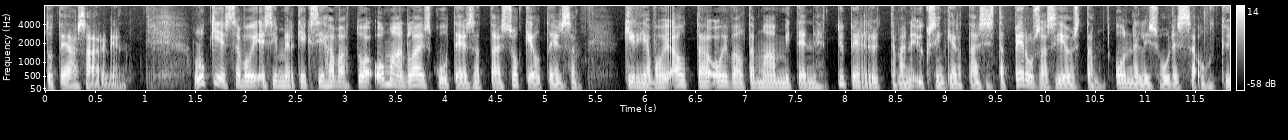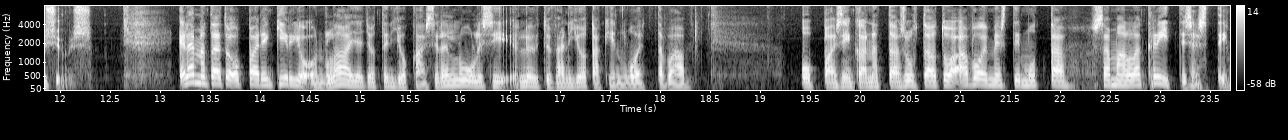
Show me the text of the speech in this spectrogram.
toteaa Saarinen. Lukiessa voi esimerkiksi havahtua omaan laiskuuteensa tai sokeuteensa. Kirja voi auttaa oivaltamaan, miten typerryttävän yksinkertaisista perusasioista onnellisuudessa on kysymys. Elämäntaito-oppaiden kirjo on laaja, joten jokaiselle luulisi löytyvän jotakin luettavaa. Oppaisiin kannattaa suhtautua avoimesti, mutta samalla kriittisesti.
